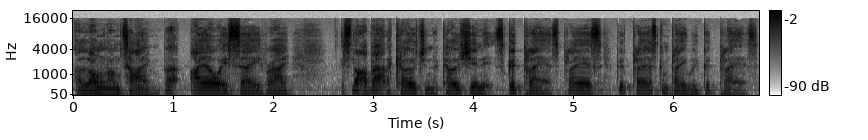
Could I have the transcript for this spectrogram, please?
a long, long time. But I always say, right it's not about the coach and the coaching. It's good players. Players, good players can play with good players.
